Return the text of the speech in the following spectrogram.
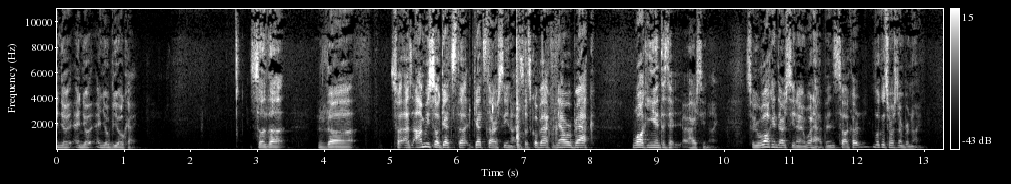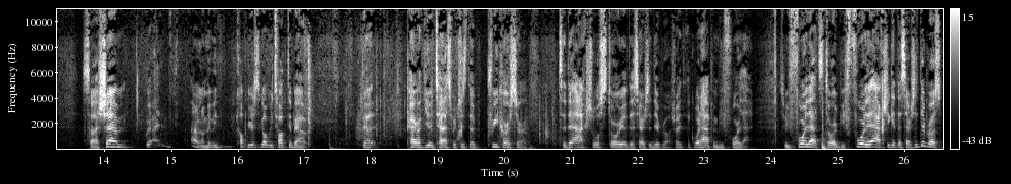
and you'll, and you'll, and you'll be okay. So the, the, so as Am gets to, gets to Har Sinai, so let's go back. Now we're back walking into Har Sinai. So you're walking to Har Sinai, what happens? So look at source number nine. So Hashem, I don't know, maybe a couple years ago we talked about the Parak Yud test, which is the precursor to the actual story of the Seres Dibros, right? Like what happened before that. So before that story, before they actually get the Seres Dibros,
